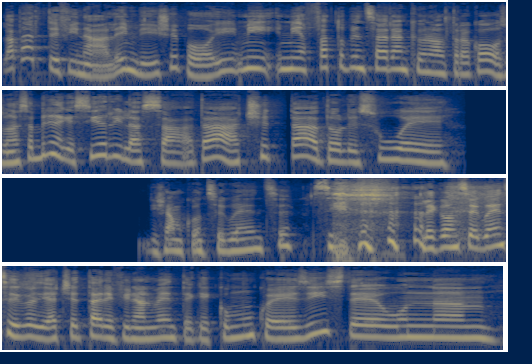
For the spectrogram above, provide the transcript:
La parte finale invece poi mi, mi, ha fatto pensare anche a un'altra cosa, una Sabrina che si è rilassata, ha accettato le sue diciamo conseguenze, sì. le conseguenze di, quello di accettare finalmente che comunque esiste un, um,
